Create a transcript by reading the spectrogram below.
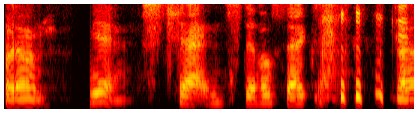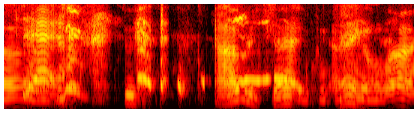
But um, yeah, just chatting, still no sex. just uh, chatting. just, I've been chatting. I ain't gonna lie.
